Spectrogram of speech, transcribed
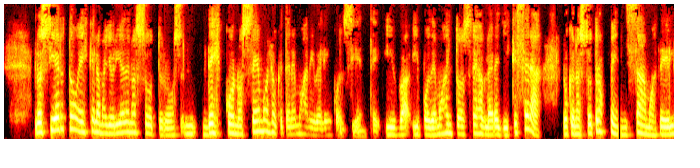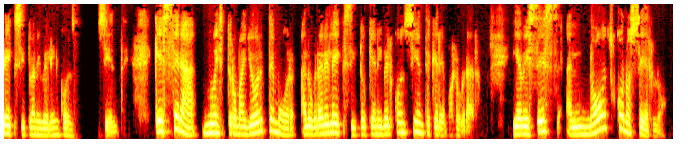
Lo cierto es que la mayoría de nosotros desconocemos lo que tenemos a nivel inconsciente y, podemos entonces hablar allí. ¿Qué será lo que nosotros pensamos del éxito a nivel inconsciente? ¿Qué será nuestro mayor temor a lograr el éxito que a nivel consciente queremos lograr? Y a veces al no conocerlo,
